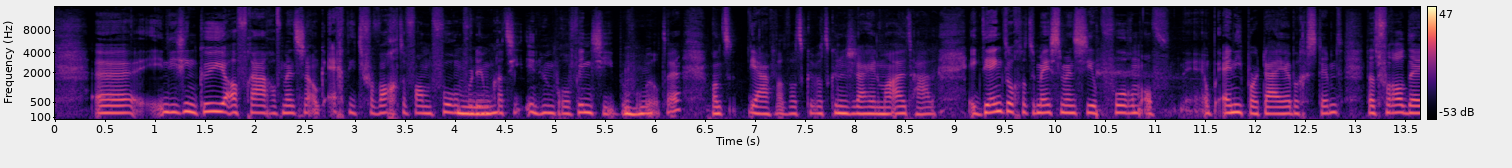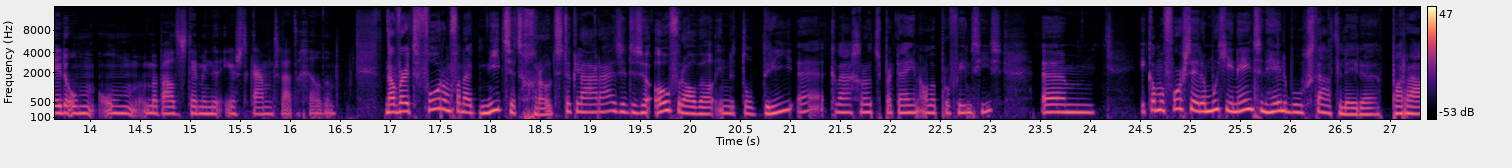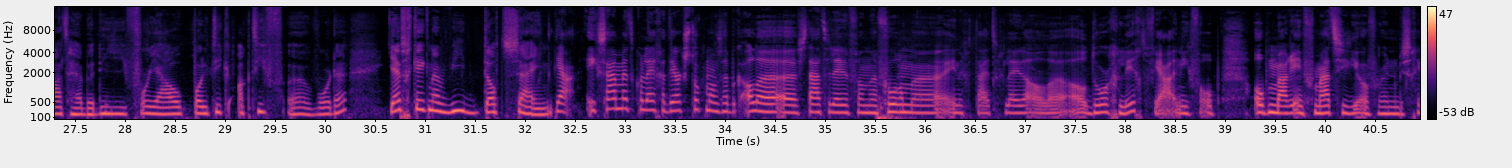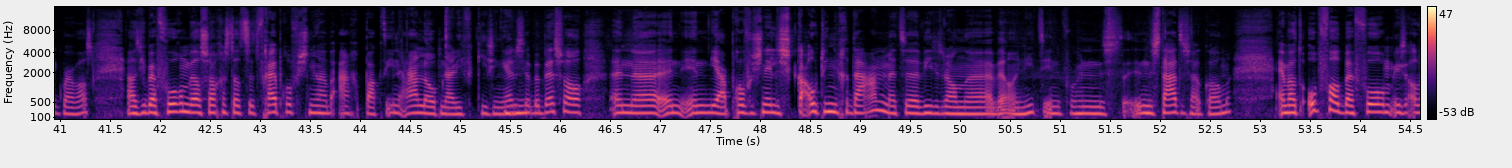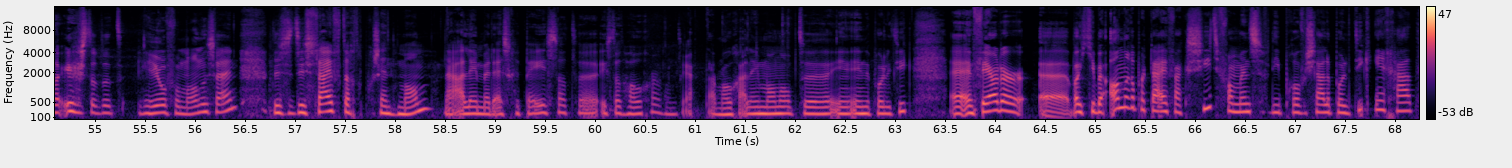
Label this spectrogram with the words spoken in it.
in die zin kun je je afvragen of mensen nou ook echt iets verwachten van Forum voor Mhm. Democratie in hun provincie bijvoorbeeld. Hè. Want ja, wat, wat, wat kunnen ze daar helemaal uithalen? Ik denk toch dat de meeste mensen die op Forum of op any partij hebben gestemd, dat vooral deden om, om een bepaalde stem in de Eerste Kamer te laten gelden. Nou werd Forum vanuit niets het grootste, Clara. Zitten ze overal wel in de top drie hè, qua grootste partij in alle provincies. Ehm, ik kan me voorstellen, moet je ineens een heleboel statenleden paraat hebben die voor jou politiek actief eh, worden. Jij hebt gekeken naar wie dat zijn. Ja, ik samen met collega Dirk Stokmans heb ik alle eh statenleden van eh, Forum eh, enige tijd geleden al, al doorgelicht. Of ja, in ieder geval op openbare informatie die over hun beschikbaar was. En wat je bij Forum wel zag, is dat ze het vrij professioneel hebben aangepakt in aanloop naar die verkiezingen. Dus Mhm. ze hebben best wel een, een, een ja, professionele scouting gedaan met wie er dan wel en niet in, voor hun in de staten zou komen. En wat opvalt bij Forum is allereerst dat het heel veel mannen zijn. Dus het is 85% man. Nou, alleen bij de SGP is dat, is dat hoger. Want ja, daar mogen alleen mannen op de, in, in de politiek. Eh, en verder, eh, wat je bij andere partijen vaak ziet van mensen die provinciale politiek ingaat,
